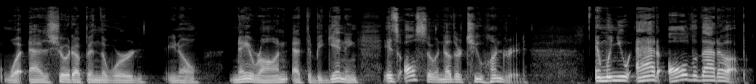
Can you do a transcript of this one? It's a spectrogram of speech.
what as showed up in the word, you know, Neron at the beginning, is also another 200. And when you add all of that up,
